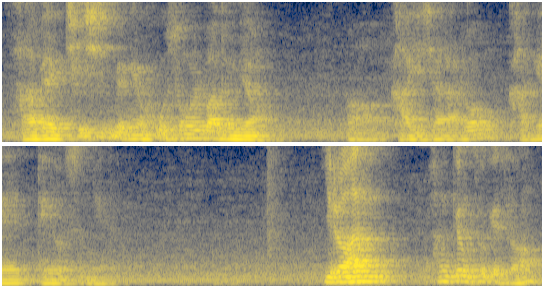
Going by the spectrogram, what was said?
470명의 호송을 받으며 어, 가이사라로 가게 되었습니다. 이러한 환경 속에서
